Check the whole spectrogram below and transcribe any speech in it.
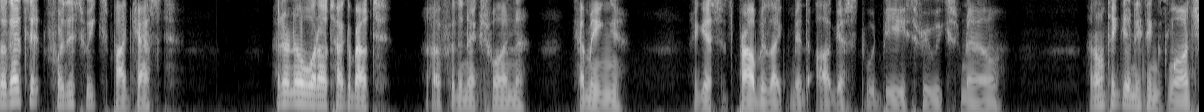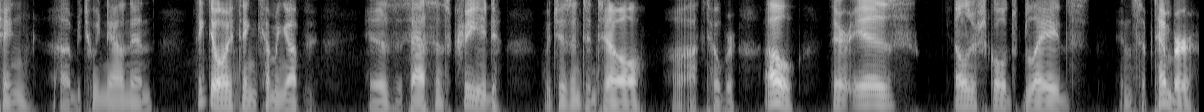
So that's it for this week's podcast. I don't know what I'll talk about uh, for the next one coming. I guess it's probably like mid August, would be three weeks from now. I don't think anything's launching uh, between now and then. I think the only thing coming up is Assassin's Creed, which isn't until uh, October. Oh, there is Elder Scrolls Blades in September,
